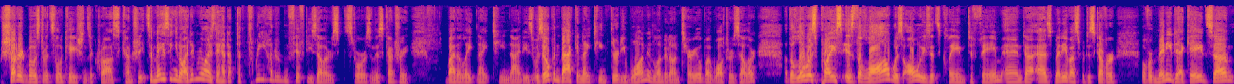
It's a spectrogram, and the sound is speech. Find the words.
shuttered most of its locations across country. It's amazing, you know, I didn't realize they had up to 350 Zellers stores in this country by the late 1990s. It was opened back in 1931 in London, Ontario by Walter Zeller. The lowest price is the law was always its claim to fame. And uh, as many of us would discover over many decades, um,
